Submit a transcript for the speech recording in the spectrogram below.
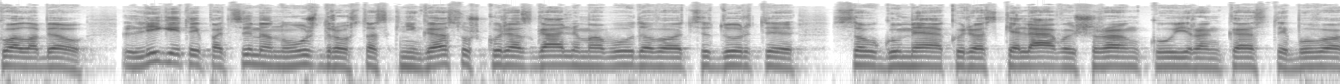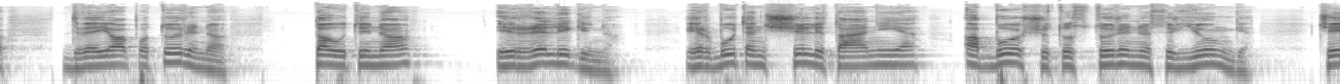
kuo labiau. Lygiai taip atsimenu uždraustas knygas, už kurias galima būdavo atsidurti saugume, kurios keliavo iš rankų į rankas. Tai buvo dviejopo turinio - tautinio ir religinio. Ir būtent ši litanija abu šitus turinius ir jungia. Čia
